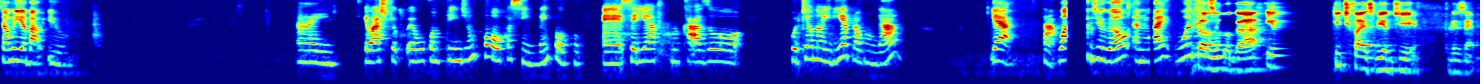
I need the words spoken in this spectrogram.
tell me about you Ai, eu acho que eu, eu compreendi um pouco, assim, bem pouco. É, seria, no caso, porque eu não iria para algum lugar? yeah Tá. why would you go and why would para algum lugar e o que te faz medo de ir, por exemplo?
